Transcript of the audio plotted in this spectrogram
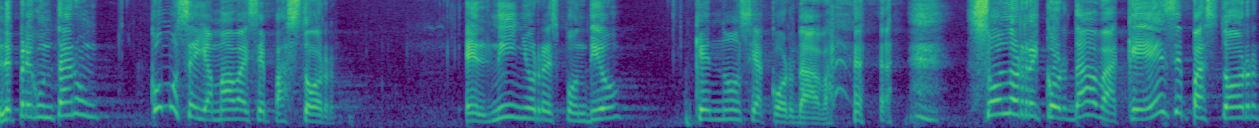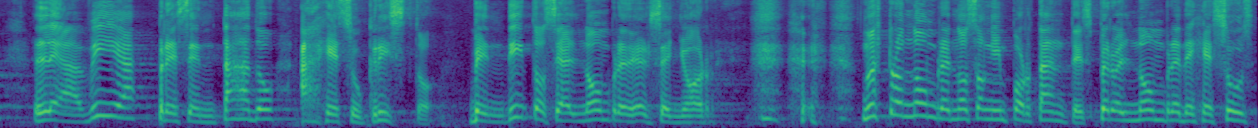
Le preguntaron, ¿cómo se llamaba ese pastor? El niño respondió que no se acordaba. Solo recordaba que ese pastor le había presentado a Jesucristo. Bendito sea el nombre del Señor. Nuestros nombres no son importantes, pero el nombre de Jesús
